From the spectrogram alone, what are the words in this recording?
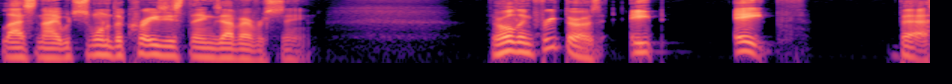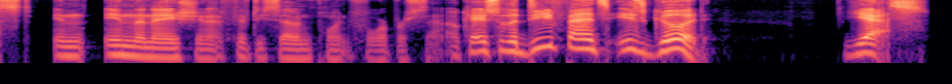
last night, which is one of the craziest things I've ever seen. They're holding free throws eight eighth best in in the nation at 57.4%. Okay, so the defense is good. Yes.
